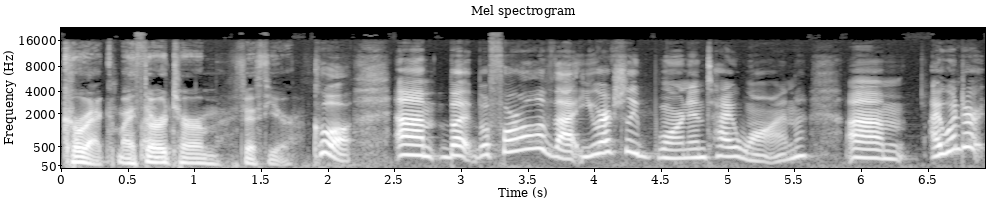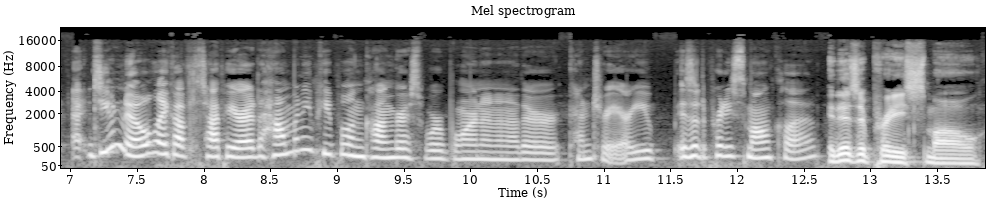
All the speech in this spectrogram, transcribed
Correct. My third term, fifth year. Cool. Um, but before all of that, you were actually born in Taiwan. Um, I wonder, uh, do you know, like off the top of your head, how many people in Congress were born in another country? Are you? Is it a pretty small club? It is a pretty small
